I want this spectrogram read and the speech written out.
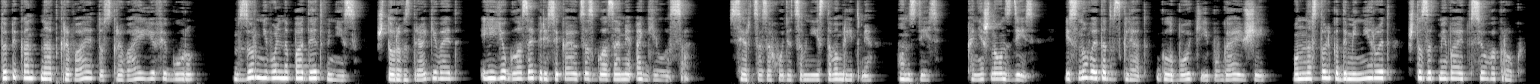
то пикантно открывая, то скрывая ее фигуру. Взор невольно падает вниз, штора вздрагивает, и ее глаза пересекаются с глазами Агиллоса. Сердце заходится в неистовом ритме. Он здесь. Конечно, он здесь. И снова этот взгляд, глубокий и пугающий. Он настолько доминирует, что затмевает все вокруг.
